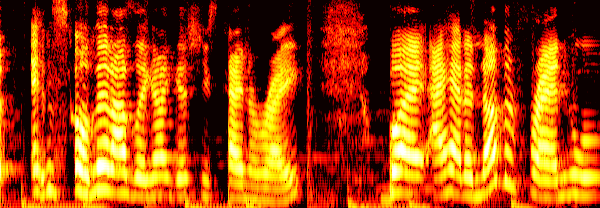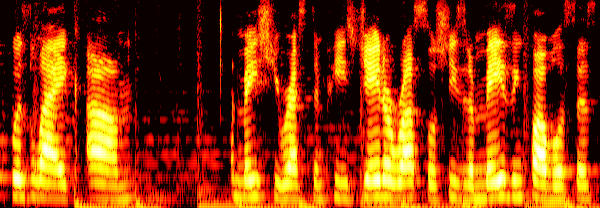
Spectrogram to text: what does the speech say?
and so then I was like, I guess she's kind of right. But I had another friend who was like, um, may she rest in peace, Jada Russell. She's an amazing publicist.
